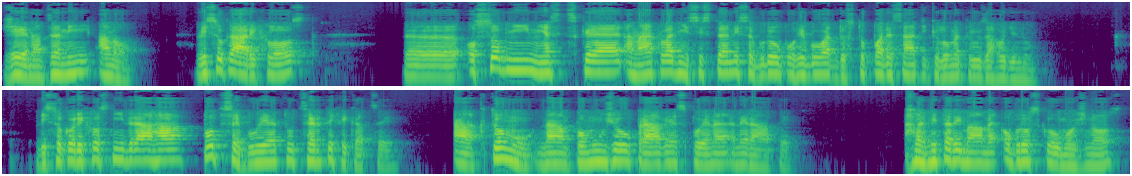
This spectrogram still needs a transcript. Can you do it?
Že je nad zemí, ano. Vysoká rychlost, eh, osobní, městské a nákladní systémy se budou pohybovat do 150 km za hodinu. Vysokorychlostní dráha potřebuje tu certifikaci. A k tomu nám pomůžou právě Spojené Emiráty. Ale my tady máme obrovskou možnost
